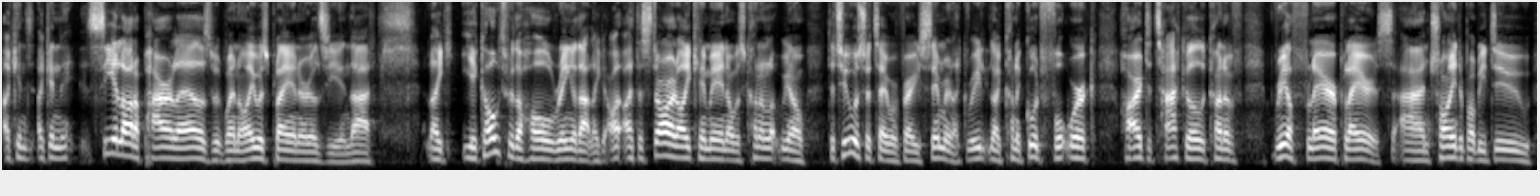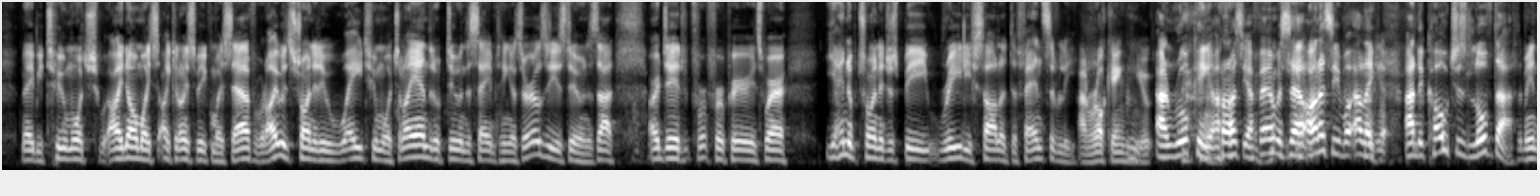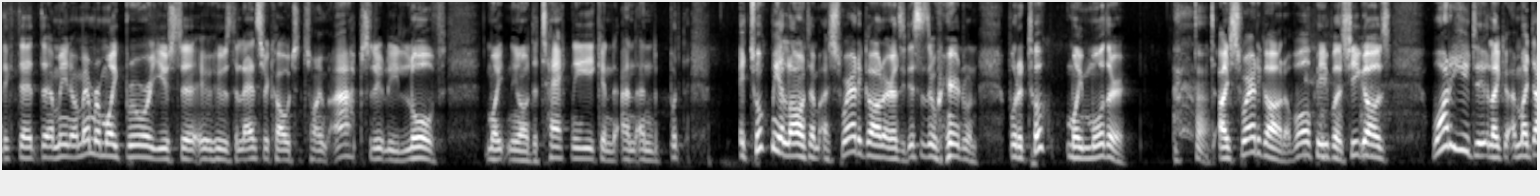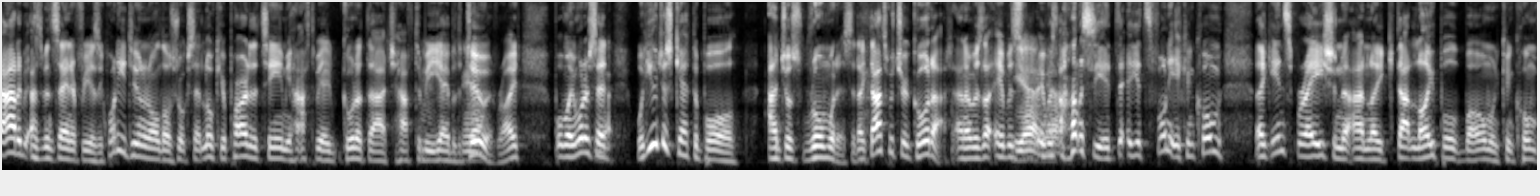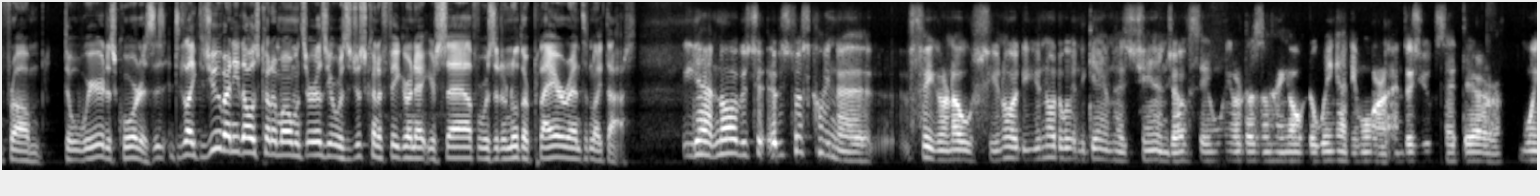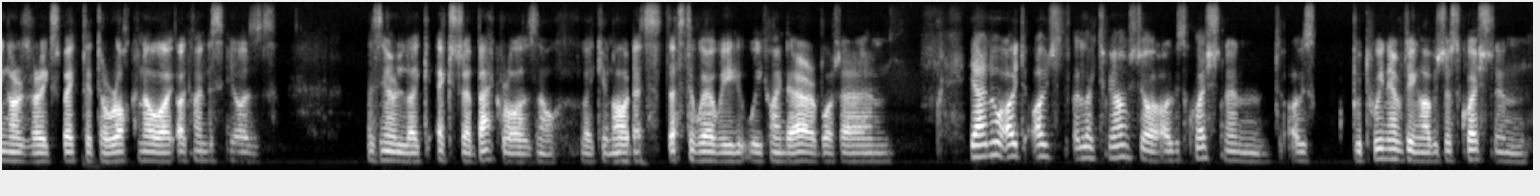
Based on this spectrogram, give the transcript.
I can I can see a lot of parallels with when I was playing Earlsy in that, like you go through the whole ring of that. Like at the start, I came in, I was kind of you know the two of us would say were very similar, like really like kind of good footwork, hard to tackle, kind of real flair players, and trying to probably do maybe too much. I know my I can only speak for myself, but I was trying to do way too much, and I ended up doing the same thing as Earlsy is doing, is that or did for for periods where you end up trying to just be really solid defensively and rucking mm. you. and rucking. honestly, I found myself honestly like, yeah. and the coaches love that. I mean, the, the, the, I mean, I remember Mike Brewer used to, who was the Leinster coach at the time, absolutely loved my, you know, the technique and and and but it took me a long time. I swear to God, Earlsy, this is a weird one, but it took my mother. I swear to God, of all people, she goes what do you do? Like my dad has been saying it for years. Like, what are you doing in all those rucks? Said, look, you're part of the team. You have to be good at that. You have to be mm, able to yeah. do it, right? But my mother said, yeah. well, you just get the ball and just run with it. Like that's what you're good at. And it was like it was yeah, it was honestly it, it's funny. It can come like inspiration and like that light bulb moment can come from the weirdest quarters. Is, like did you have any of those kind of moments earlier? Or was it just kind of figuring out yourself, or was it another player or anything like that? Yeah, no, it was it was just kind of figuring out. You know, you know the way the game has changed. Obviously, a winger doesn't hang out the wing anymore, and as you said there, wingers are expected to rock now. I, I kind of see us as nearly like extra back rows now. Like you know, that's that's the way we we kind of are. But um, yeah, no, I I was like to be honest, Joe, I was questioning. I was between everything. I was just questioning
